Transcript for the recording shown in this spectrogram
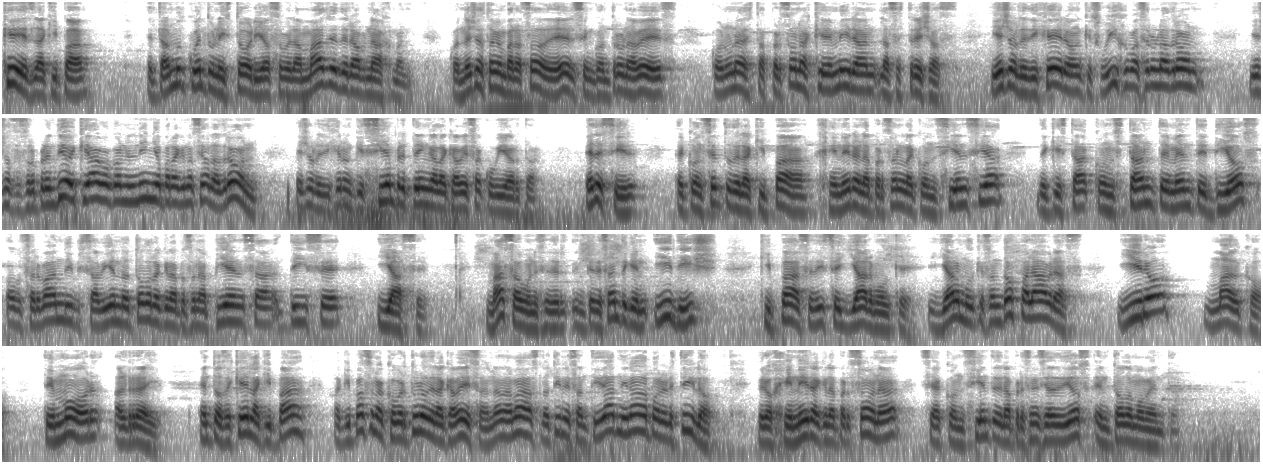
¿Qué es la kippah? El Talmud cuenta una historia sobre la madre de Rav Nachman. Cuando ella estaba embarazada de él, se encontró una vez con una de estas personas que miran las estrellas. Y ellos le dijeron que su hijo iba a ser un ladrón. Y ella se sorprendió, ¿y qué hago con el niño para que no sea ladrón? Ellos le dijeron que siempre tenga la cabeza cubierta. Es decir, el concepto de la kippah genera en la persona la conciencia de que está constantemente Dios observando y sabiendo todo lo que la persona piensa, dice y hace. Más aún es interesante que en Yiddish, kippah se dice yarmulke. Y yarmulke son dos palabras, iro, malko, temor al rey. Entonces, ¿qué es la kippah? La kippah es una cobertura de la cabeza, nada más, no tiene santidad ni nada por el estilo, pero genera que la persona sea consciente de la presencia de Dios en todo momento.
